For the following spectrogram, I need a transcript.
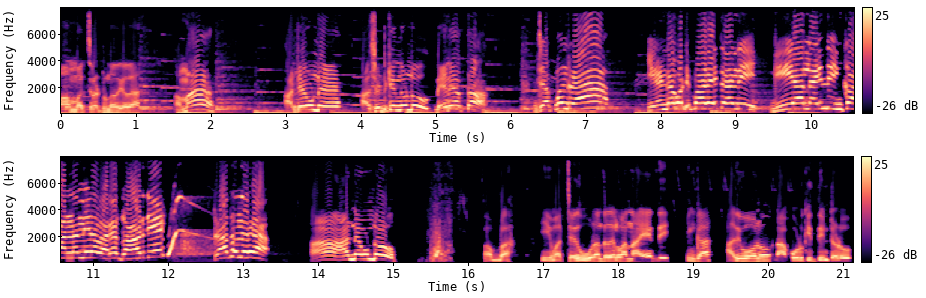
మా అమ్మ వచ్చినట్టున్నది కదా. అమ్మా! అటే ఉండే. ఆ చెట్టు కింద ఉండు. నేనే అత్తా. చెప్పుండ్రా ఎండ కొట్టి పాడైతుంది. గీయాలైంది ఇంకా అన్నం తినవరా? గాడిది? రా తొందరగా. ఆ ఆడనే ఉండు. అబ్బా ఈ వచ్చేది ఊరంతా తెలివన్నా ఏంది? ఇంకా అది ఓను నా కొడుకు ఇది తింటాడు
